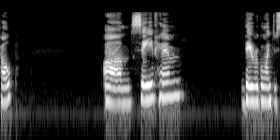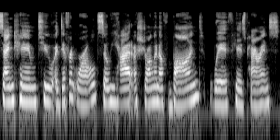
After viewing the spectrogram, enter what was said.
help um, save him. They were going to send him to a different world, so he had a strong enough bond with his parents,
